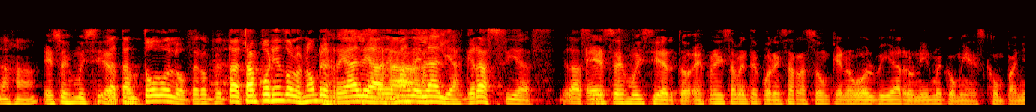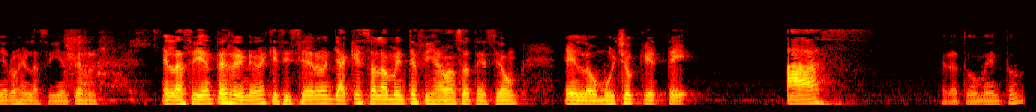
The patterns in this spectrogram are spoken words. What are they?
Ajá. Eso es muy cierto. Están todos los, pero están poniendo los nombres reales además del alias. Gracias, gracias. Eso es muy cierto. Es precisamente por esa razón que no volví a reunirme con mis compañeros en las siguientes en las siguientes reuniones que se hicieron, ya que solamente fijaban su atención en lo mucho que te has, espera un momento,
